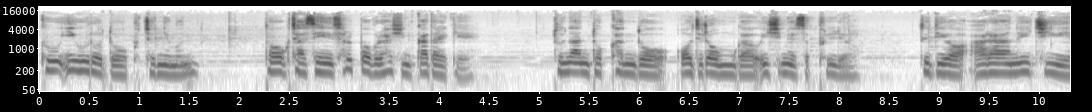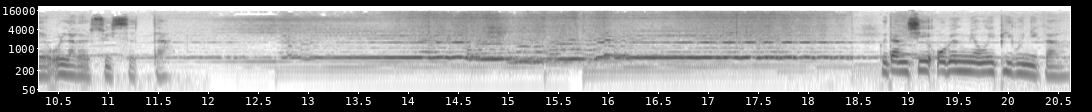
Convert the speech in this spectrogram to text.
그 이후로도 부처님은 더욱 자세히 설법을 하신 까닭에 둔한 독한도 어지러움과 의심에서 풀려 드디어 아라한의 지위에 올라갈 수 있었다. 그 당시 500명의 비구니가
